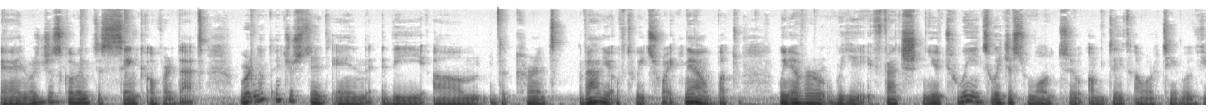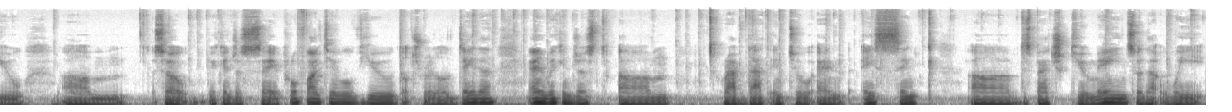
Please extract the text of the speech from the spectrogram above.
and we're just going to sink over that. We're not interested in the um, the current value of tweets right now but whenever we fetch new tweets we just want to update our table view. Um, so we can just say profile table view dot reload data and we can just um, wrap that into an async uh, dispatch queue main so that we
